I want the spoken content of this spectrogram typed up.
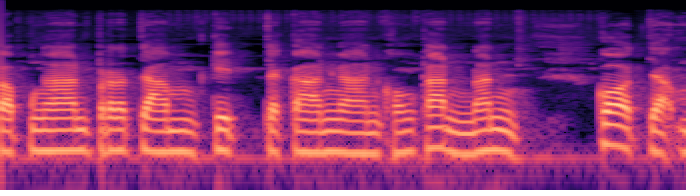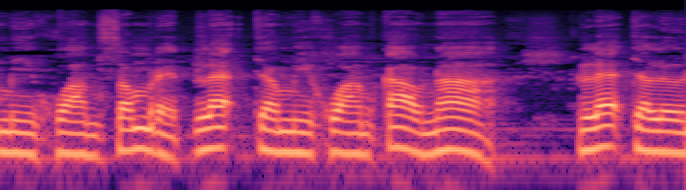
กับงานประจำกิจการงานของท่านนั้น ก็จะมีความสำเร็จและจะมีความก้าวหน้า และเจริญ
